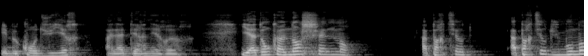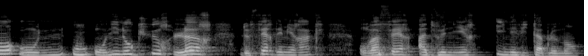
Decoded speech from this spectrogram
et me conduire à la dernière heure. Il y a donc un enchaînement à partir, à partir du moment où on, inaugure l'heure de faire des miracles, on va faire advenir inévitablement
